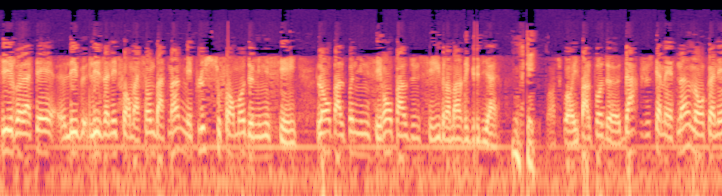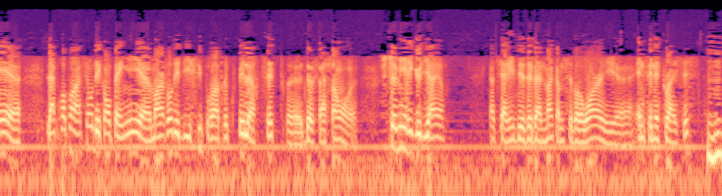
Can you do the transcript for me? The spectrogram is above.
qui relatait les, les années de formation de Batman, mais plus sous format de mini-série. Là, on parle pas de mini-série, on parle d'une série vraiment régulière. OK. En tout cas, il parle pas d'arc jusqu'à maintenant, mais on connaît euh, la propension des compagnies euh, Marvel et DC pour entrecouper leurs titres euh, de façon semi-régulière quand il arrive des événements comme Civil War et Infinite Crisis. Mhm.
